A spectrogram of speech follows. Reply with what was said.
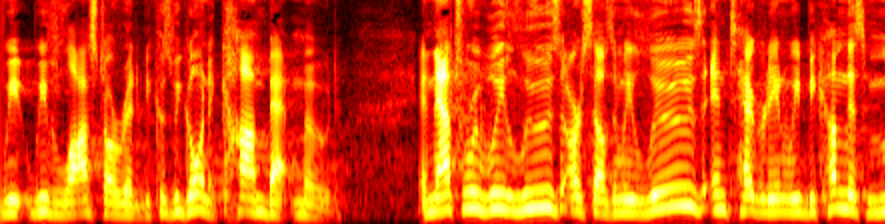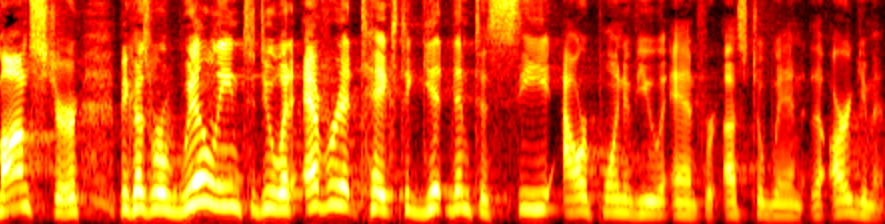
we, we've lost already because we go into combat mode. And that's where we lose ourselves and we lose integrity and we become this monster because we're willing to do whatever it takes to get them to see our point of view and for us to win the argument.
